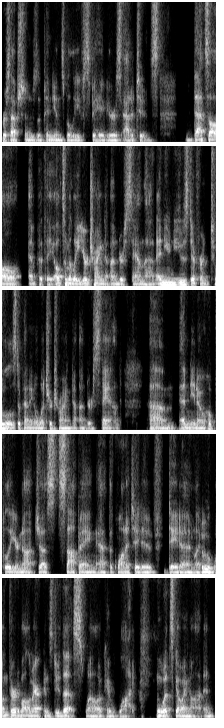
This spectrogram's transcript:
perceptions, opinions, beliefs, behaviors, attitudes. That's all empathy. Ultimately, you're trying to understand that, and you use different tools depending on what you're trying to understand. Um, and you know hopefully you're not just stopping at the quantitative data and like oh one third of all americans do this. Well okay why? What's going on? And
